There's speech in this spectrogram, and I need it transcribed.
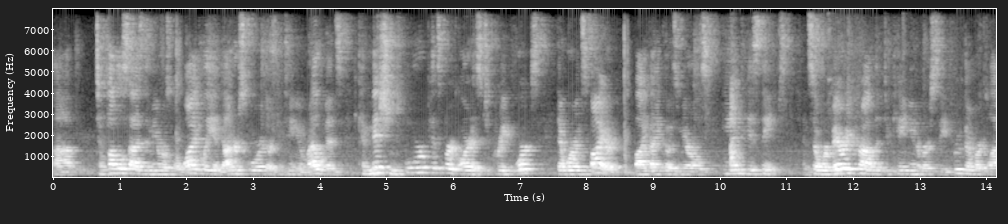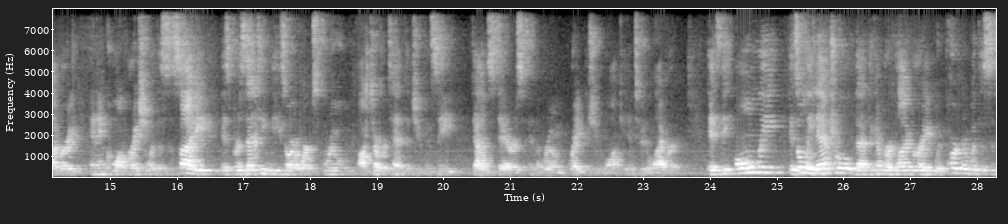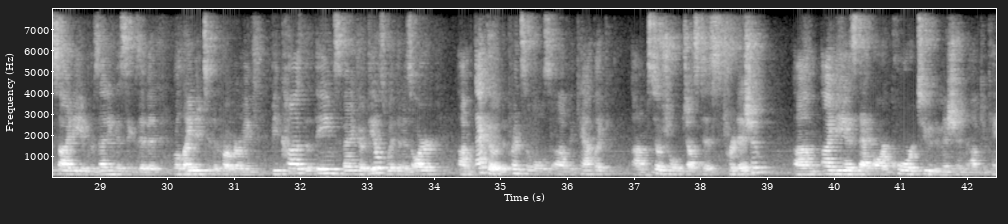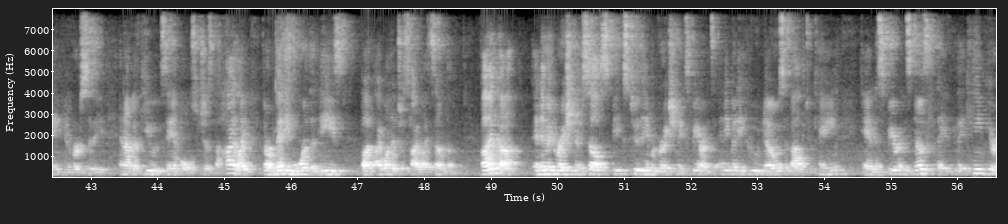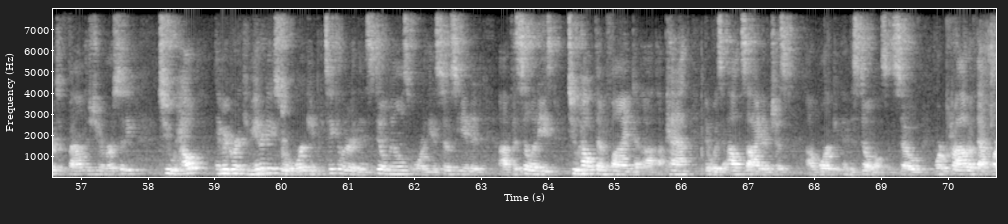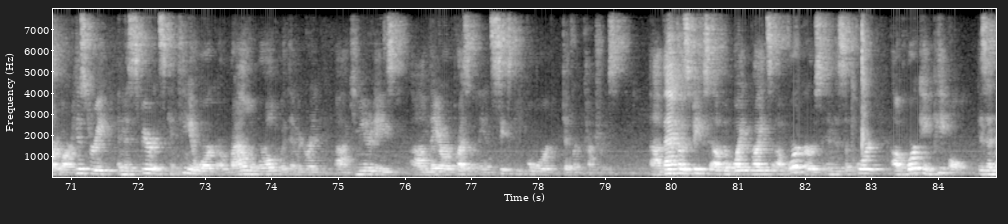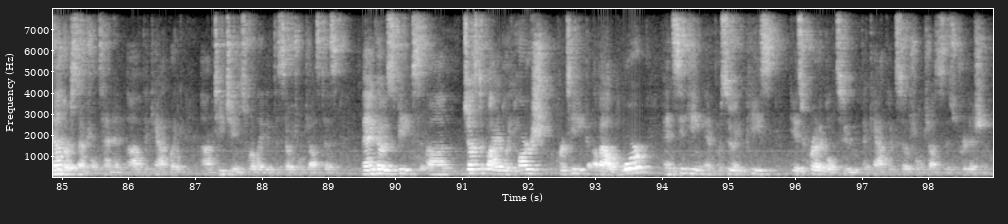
uh, to publicize the murals more widely and underscore their continuing relevance, commissioned four Pittsburgh artists to create works that were inspired by Vanka's murals and his themes. And so we're very proud that Duquesne University, through Gumberg Library, and in cooperation with the Society, is presenting these artworks through October 10th that you can see downstairs in the room right as you walk into the library. It's the only, it's only natural that the Gumberg Library would partner with the Society in presenting this exhibit related to the programming because the themes Vanko deals with in his art um, echo the principles of the Catholic um, social justice tradition, um, ideas that are core to the mission of Duquesne University. And I have a few examples just to highlight. There are many more than these, but I want to just highlight some of them. Vanka and immigration himself speaks to the immigration experience. Anybody who knows about Duquesne and the Spiritans knows that they, they came here to found this university to help immigrant communities who are working particularly in the steel mills or the associated uh, facilities to help them find uh, a path that was outside of just uh, work in the mills. And so we're proud of that part of our history, and the spirits continue to work around the world with immigrant uh, communities. Um, they are presently in 64 different countries. Uh, Vanka speaks of the white rights of workers and the support of working people is another central tenet of the Catholic uh, teachings related to social justice. Vanka speaks uh, justifiably harsh critique about war and seeking and pursuing peace is critical to the Catholic social justice tradition.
